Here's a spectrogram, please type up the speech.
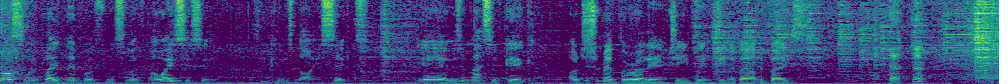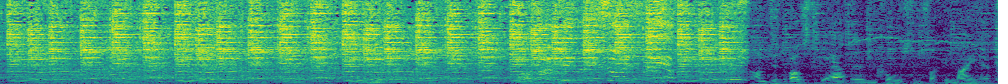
last time we played in Edworth was with Oasis in, I think it was 96. Yeah, it was a massive gig. I just remember Liam G whinging about the bass. I'm just buzzed to get out there and cause some fucking mayhem.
